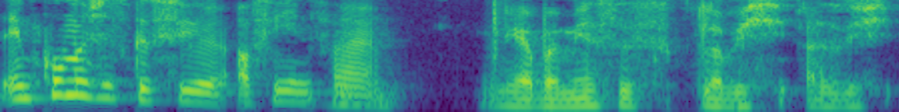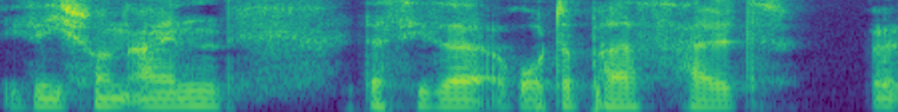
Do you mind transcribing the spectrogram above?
ein komisches Gefühl, auf jeden Fall. Ja, bei mir ist es, glaube ich, also ich, ich sehe schon ein, dass dieser rote Pass halt, äh,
